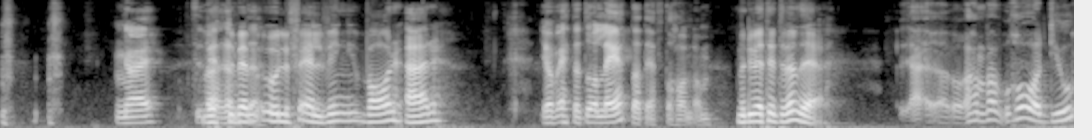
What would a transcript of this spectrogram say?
Nej, vet du vem inte. Ulf Elving var, är? Jag vet att du har letat efter honom. Men du vet inte vem det är? Ja, Han var radio.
